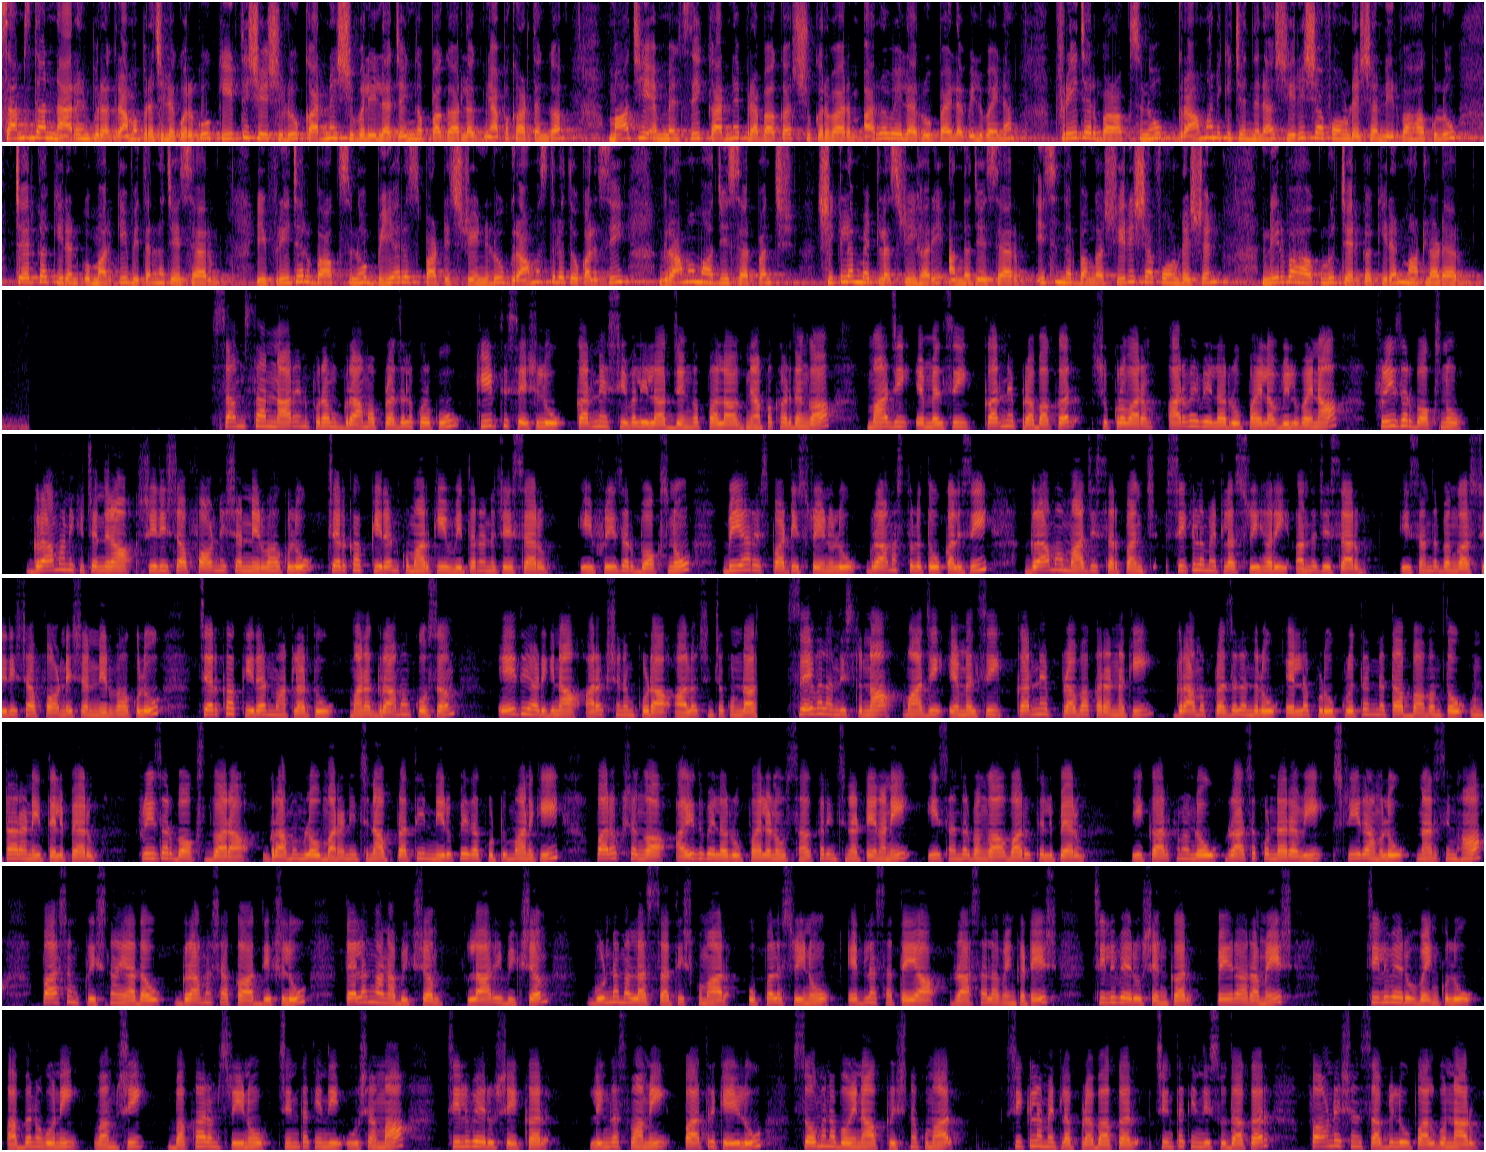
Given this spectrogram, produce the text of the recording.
సంస్థాన్ నారాయణపుర గ్రామ ప్రజల కొరకు కీర్తిశేషులు కర్ణె శివలీల జంగప్ప గార్ల జ్ఞాపకార్థంగా మాజీ ఎమ్మెల్సీ కర్ణె ప్రభాకర్ శుక్రవారం అరవై వేల రూపాయల విలువైన ఫ్రీజర్ బాక్స్ను గ్రామానికి చెందిన శిరీష ఫౌండేషన్ నిర్వాహకులు చెర్క కిరణ్ కుమార్కి వితరణ చేశారు. ఈ ఫ్రీజర్ బాక్స్ను బీఆర్ఎస్ పార్టీ శ్రేణులు గ్రామస్తులతో కలిసి గ్రామ మాజీ సర్పంచ్ శిఖిలంమెట్ల శ్రీహరి అందజేశారు. ఈ సందర్భంగా శిరీష ఫౌండేషన్ నిర్వాహకులు చెర్క కిరణ్ మాట్లాడారు. సంస్థ నారాయణపురం గ్రామ ప్రజల కొరకు కీర్తిశేషులు కర్ణె శివలీల జంగప్పల జ్ఞాపకార్థంగా మాజీ ఎమ్మెల్సీ కర్ణె ప్రభాకర్ శుక్రవారం అరవై వేల రూపాయల విలువైన ఫ్రీజర్ బాక్స్ను గ్రామానికి చెందిన శిరీష ఫౌండేషన్ నిర్వాహకులు చెరక కిరణ్ కుమార్కి వితరణ చేశారు. ఈ ఫ్రీజర్ బాక్స్ను బీఆర్ఎస్ పార్టీ శ్రేణులు గ్రామస్తులతో కలిసి గ్రామ మాజీ సర్పంచ్ శిఖిలమెట్ల శ్రీహరి అందజేశారు. ఈ సందర్భంగా శిరీష ఫౌండేషన్ నిర్వాహకులు చెర్క కిరణ్ మాట్లాడుతూ మన గ్రామం కోసం ఏది అడిగినా అరక్షణం కూడా ఆలోచించకుండా సేవలందిస్తున్న మాజీ ఎమ్మెల్సీ కర్నె ప్రభాకర్ అన్నకి గ్రామ ప్రజలందరూ ఎల్లప్పుడూ కృతజ్ఞతా భావంతో ఉంటారని తెలిపారు. ఫ్రీజర్ బాక్స్ ద్వారా గ్రామంలో మరణించిన ప్రతి నిరుపేద కుటుంబానికి పరోక్షంగా ఐదు వేల రూపాయలను సహకరించినట్టేనని ఈ సందర్భంగా వారు తెలిపారు. ఈ కార్యక్రమంలో రాచకొండ రవి శ్రీరాములు నరసింహ పాశం కృష్ణ యాదవ్ గ్రామ శాఖ అధ్యక్షులు తెలంగాణ భిక్షం లారీ భిక్షం గుండమల్ల సతీష్ కుమార్ ఉప్పల శ్రీను ఎడ్ల సత్తయ్య రాసాల వెంకటేష్ చిలివేరు శంకర్ పేరా రమేష్ చిలివేరు వెంకులు అబ్బనగోని వంశీ బకారం శ్రీను చింతకింది ఊషమ్మ చిలువేరు శేఖర్ లింగస్వామి పాత్రికేయులు సోమనబోయిన కృష్ణకుమార్ శిఖిలమెట్ల ప్రభాకర్ చింతకింది సుధాకర్ ఫౌండేషన్ సభ్యులు పాల్గొన్నారు.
